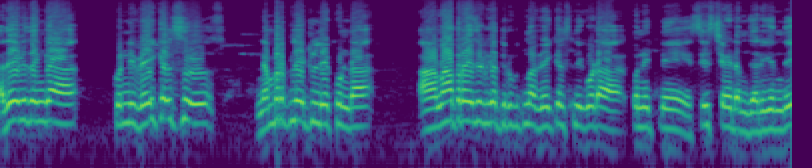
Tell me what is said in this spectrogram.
అదేవిధంగా కొన్ని వెహికల్స్ నెంబర్ ప్లేట్లు లేకుండా అనాథరైజ్డ్గా తిరుగుతున్న వెహికల్స్ని కూడా కొన్నిటిని సీజ్ చేయడం జరిగింది.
